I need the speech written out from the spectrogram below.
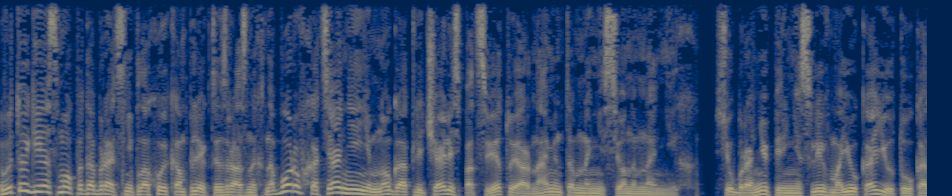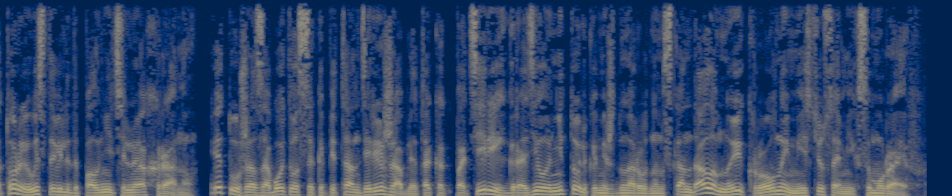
В итоге я смог подобрать неплохой комплект из разных наборов, хотя они немного отличались по цвету и орнаментам, нанесенным на них. Всю броню перенесли в мою каюту, у которой выставили дополнительную охрану. Это уже озаботился капитан дирижабля, так как потеря их грозила не только международным скандалом, но и кровной местью самих самураев.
